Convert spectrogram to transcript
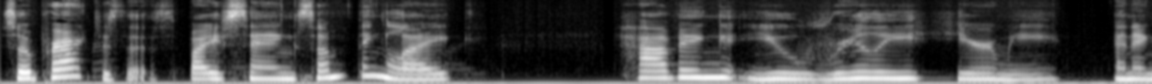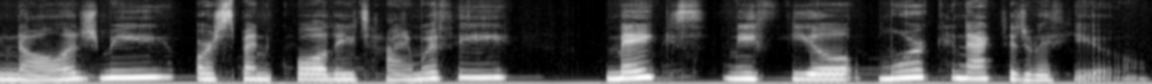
So practice this by saying something like, having you really hear me and acknowledge me or spend quality time with me makes me feel more connected with you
